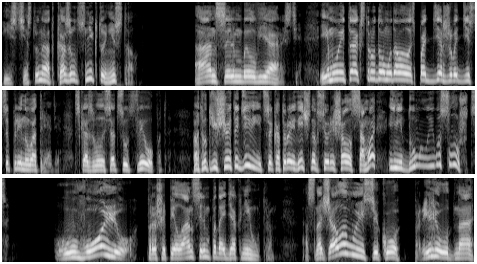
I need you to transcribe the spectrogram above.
Естественно, отказываться никто не стал. Ансельм был в ярости. Ему и так с трудом удавалось поддерживать дисциплину в отряде. Сказывалось отсутствие опыта. А тут еще эта девица, которая вечно все решала сама и не думала его слушаться. «Уволю!» — прошепел Ансельм, подойдя к ней утром. «А сначала высеку, прилюдно!»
